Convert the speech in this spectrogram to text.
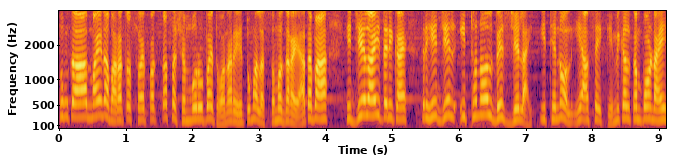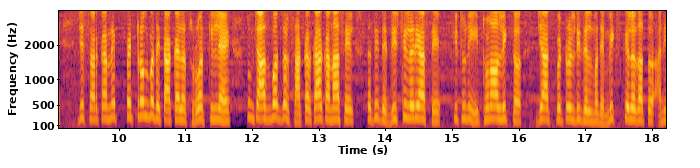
तुमचा महिनाभराचा स्वयंपाक कसा शंभर रुपयात होणार आहे हे तुम्हाला समजणार आहे. आता पहा हे जेल आहे तरी काय? तर हे जेल इथेनॉल बेस्ड जेल आहे. इथेनॉल हे असं एक केमिकल कंपाऊंड आहे जे सरकारने पेट्रोलमध्ये टाकायला सुरुवात केली आहे. तुमच्या आसपास जर साखर कारखाना असेल तर तिथे डिस्टिलरी असते. तिथून इथेनॉल निघतं जे आज पेट्रोल डिझेलमध्ये मिक्स केलं जातं आणि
